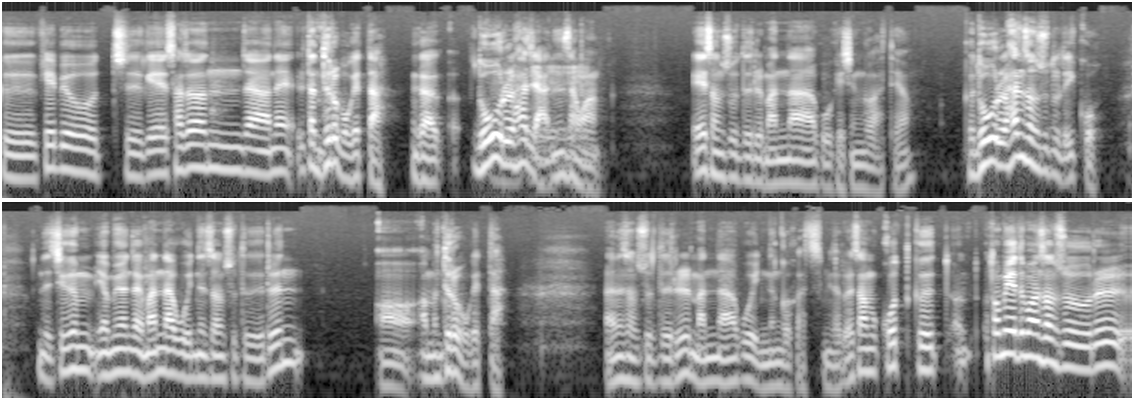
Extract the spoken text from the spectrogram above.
그 KBO 측의 사전잔에 일단 들어보겠다. 그러니까 노후를 하지 않은 음. 상황의 선수들을 만나고 계신 것 같아요. 그 노후를 한 선수들도 있고. 근데 지금 영 위원장 만나고 있는 선수들은 어 한번 들어보겠다. 라는 선수들을 만나고 있는 것 같습니다. 그래서 아마 곧그 토미 에드먼 선수를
